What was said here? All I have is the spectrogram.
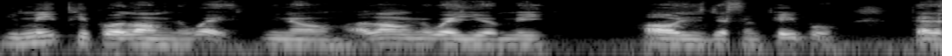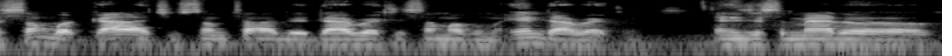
you meet people along the way. You know, along the way you'll meet all these different people that are somewhat guide you. Sometimes they're directly, some of them are indirectly. And it's just a matter of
